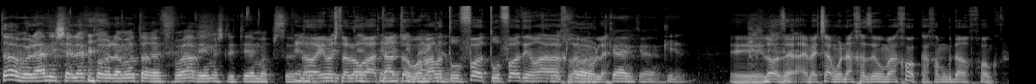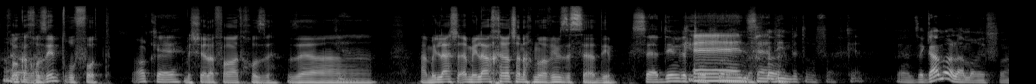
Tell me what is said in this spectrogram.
טוב, אולי אני אשלב פה עולמות הרפואה ואימא שלי תהיה מבסוטית. לא, אמא שלה ת- לא ראתה טוב, הוא אמר לה. תרופות, תרופות, היא אמרה אחלה, מעולה. כן, כן. כן. אה, לא, זה- האמת שהמונח הזה הוא מהחוק, ככה מוגדר החוק. חוק וואלה. החוזים, תרופות, אוקיי. בשל הפרת חוזה. זה ה... כן. המילה המילה האחרת שאנחנו אוהבים זה סעדים. סעדים ותרופות. כן. סעדים ותרופות, כן. כן, זה גם מעולם הרפואה.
